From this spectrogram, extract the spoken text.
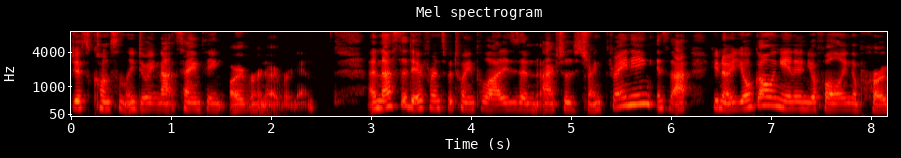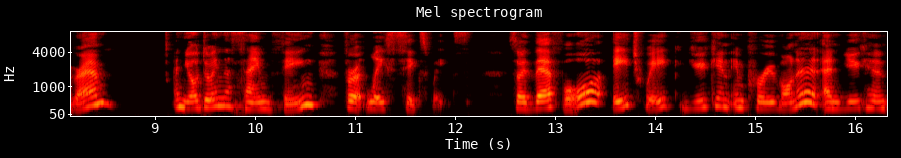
just constantly doing that same thing over and over again. And that's the difference between Pilates and actually strength training is that, you know, you're going in and you're following a program and you're doing the same thing for at least six weeks. So therefore, each week you can improve on it and you can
